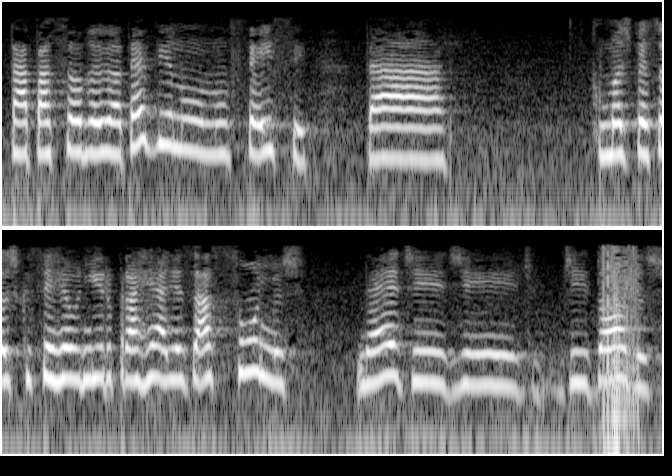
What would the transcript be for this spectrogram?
está passando, eu até vi no, no Face, tá, umas pessoas que se reuniram para realizar sonhos né, de, de, de, idosos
